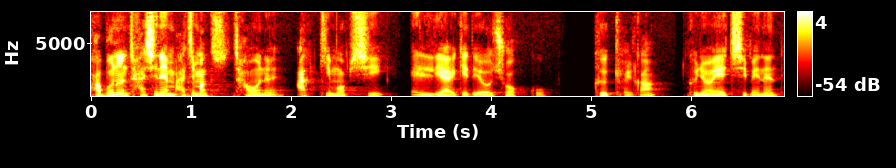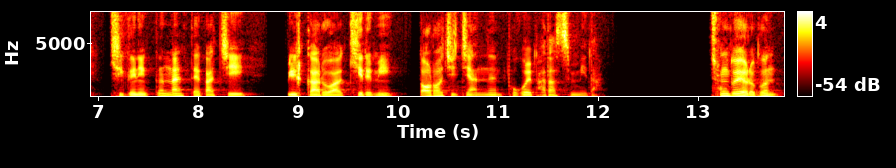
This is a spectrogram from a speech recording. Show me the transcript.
과부는 자신의 마지막 자원을 아낌없이 엘리야에게 내어 주었고 그 결과 그녀의 집에는 기근이 끝날 때까지 밀가루와 기름이 떨어지지 않는 복을 받았습니다. 성도 여러분,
